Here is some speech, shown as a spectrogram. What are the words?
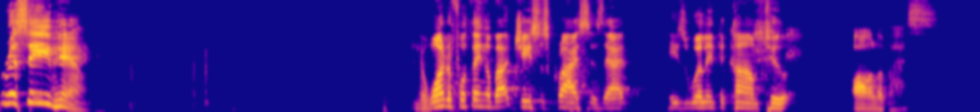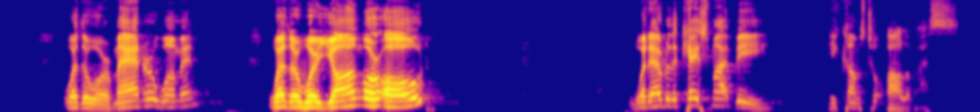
receive Him. And the wonderful thing about Jesus Christ is that He's willing to come to all of us, whether we're man or woman, whether we're young or old, whatever the case might be, He comes to all of us.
